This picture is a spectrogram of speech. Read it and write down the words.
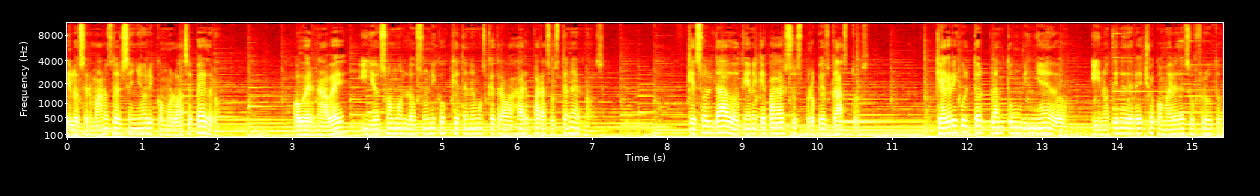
y los hermanos del Señor y como lo hace Pedro? ¿O Bernabé y yo somos los únicos que tenemos que trabajar para sostenernos? ¿Qué soldado tiene que pagar sus propios gastos? ¿Qué agricultor planta un viñedo y no tiene derecho a comer de su fruto?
